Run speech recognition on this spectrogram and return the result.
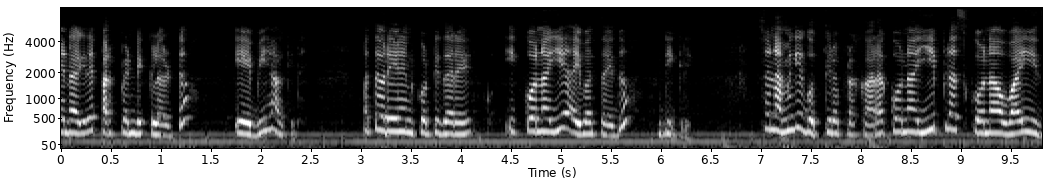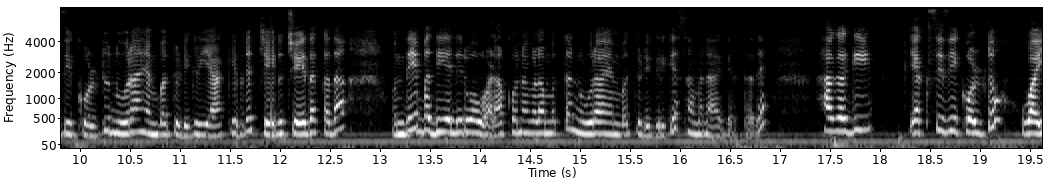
ಏನಾಗಿದೆ? ಪರ್ಪೆಂಡಿಕ್ಯುಲರ್ ಟು ಎ ಬಿ ಆಗಿದೆ. ಮತ್ತು ಅವ್ರು ಏನೇನು ಕೊಟ್ಟಿದ್ದಾರೆ? ಈ ಕೋನ ಇ ಐವತ್ತೈದು ಡಿಗ್ರಿ. ಸೊ ನಮಗೆ ಗೊತ್ತಿರೋ ಪ್ರಕಾರ ಕೋನ ಇ ಪ್ಲಸ್ ಕೋನ ವೈ ಇಸ್ ಈಕ್ವಲ್ ಟು ನೂರ ಎಂಬತ್ತು ಡಿಗ್ರಿ. ಯಾಕೆಂದ್ರೆ ಚೇದು ಛೇದಕದ ಒಂದೇ ಬದಿಯಲ್ಲಿರುವ ಒಳಕೋನಗಳ ಮೊತ್ತ ನೂರ ಎಂಬತ್ತು ಡಿಗ್ರಿಗೆ ಸಮನಾಗಿರ್ತದೆ. ಹಾಗಾಗಿ X is equal to Y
